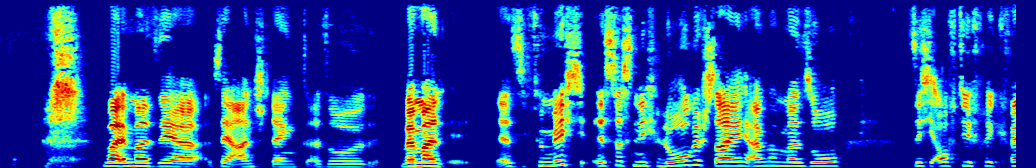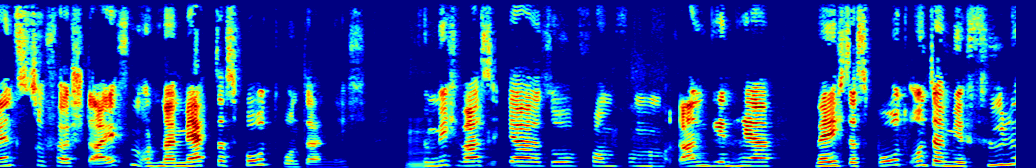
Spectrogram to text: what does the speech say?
war immer sehr, sehr anstrengend. Also wenn man, also für mich ist es nicht logisch, sage ich einfach mal so, sich auf die Frequenz zu versteifen und man merkt das Boot drunter nicht. Hm. Für mich war es eher so vom, vom Rangehen her, wenn ich das Boot unter mir fühle,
